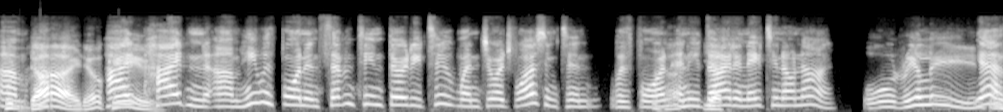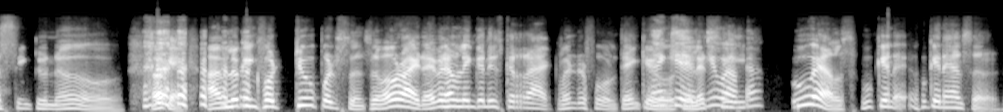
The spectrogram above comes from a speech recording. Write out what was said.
Who Um, Ha- died? Okay. Hay- Haydn, um, he was born in 1732 when George Washington was born, Uh-huh. and he Yes. died in 1809. Oh, really? Yes. Interesting to know. Okay, I'm looking for two persons. So, all right, Abraham Lincoln is correct. Wonderful. Thank you. Thank okay, you. let's You're see welcome. Who else. Who can who can answer?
